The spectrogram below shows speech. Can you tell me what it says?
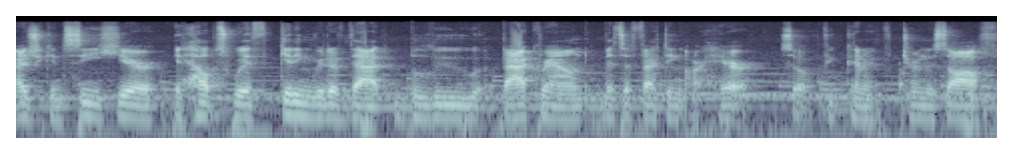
As you can see here, it helps with getting rid of that blue background that's affecting our hair. So if you kind of turn this off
